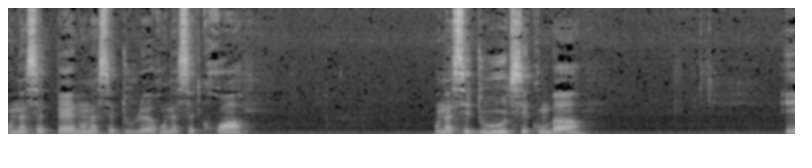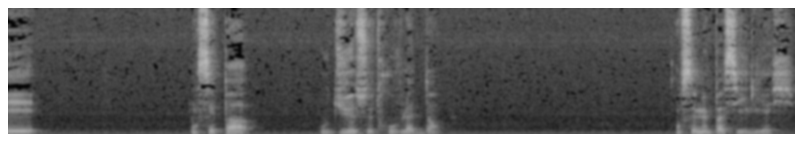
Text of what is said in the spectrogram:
On a cette peine, on a cette douleur, on a cette croix, on a ces doutes, ces combats, et on ne sait pas où Dieu se trouve là-dedans. On ne sait même pas s'il y est.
